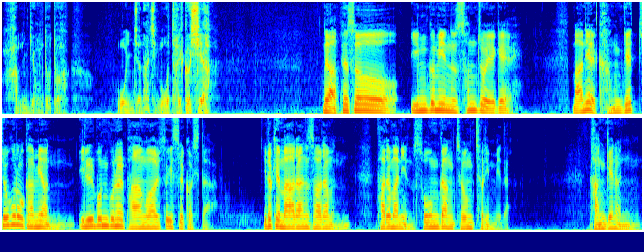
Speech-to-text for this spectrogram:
함경도도 온전하지 못할 것이야. 네, 앞에서 임금인 선조에게 만일 강계 쪽으로 가면 일본군을 방어할 수 있을 것이다. 이렇게 말한 사람은 다름 아닌 송강 정철입니다. 강계는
